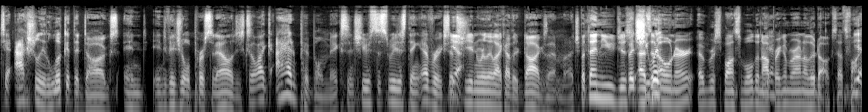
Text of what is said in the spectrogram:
to actually look at the dogs and individual personalities, because like I had a pit bull mix, and she was the sweetest thing ever, except Yeah. she didn't really like other dogs that much. But then you just, But she as an was- owner, uh, responsible to not Yeah. bring them around other dogs. That's fine. Yeah,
